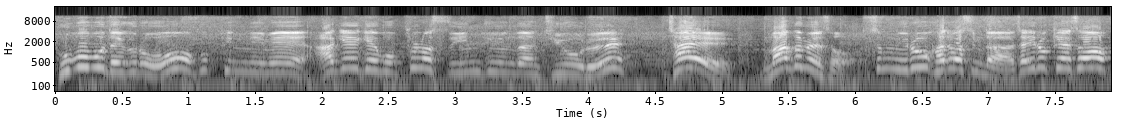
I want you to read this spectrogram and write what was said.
보보보 덱으로 포피님의 악의 계보 플러스 인조인간 듀오를 잘 막으면서 승리로 가져왔습니다. 자 이렇게 해서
